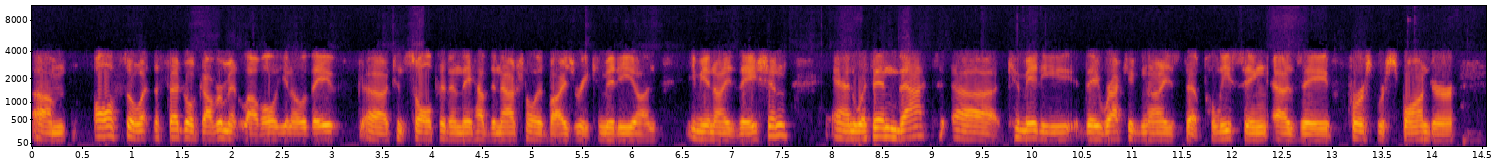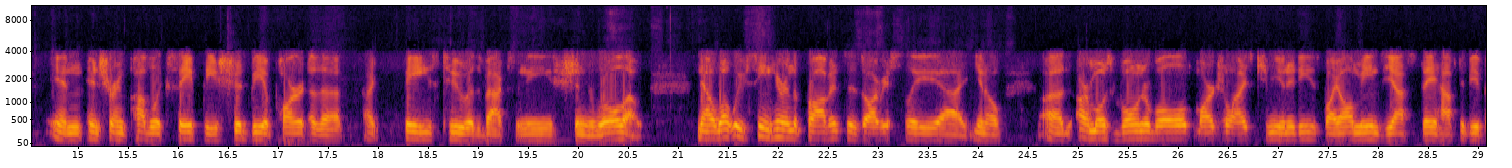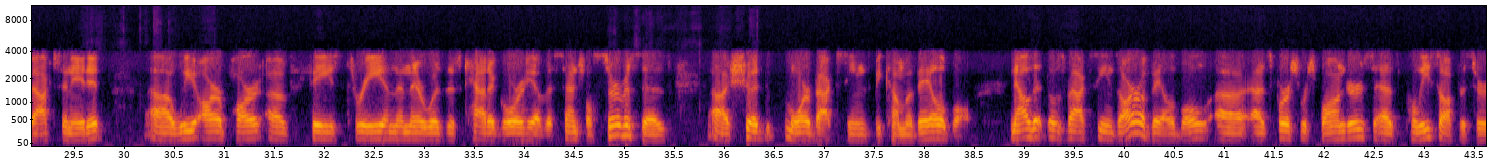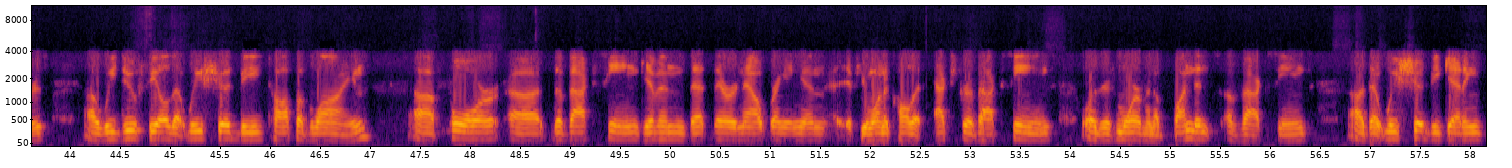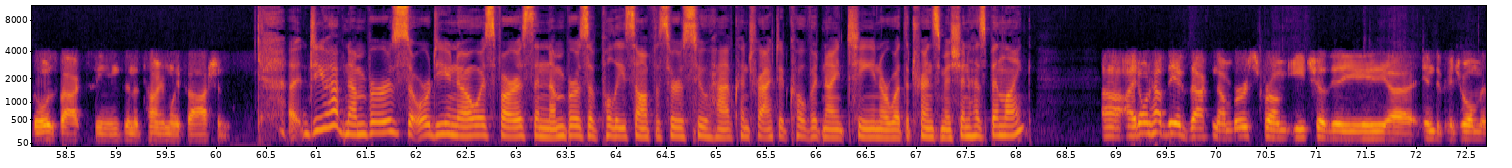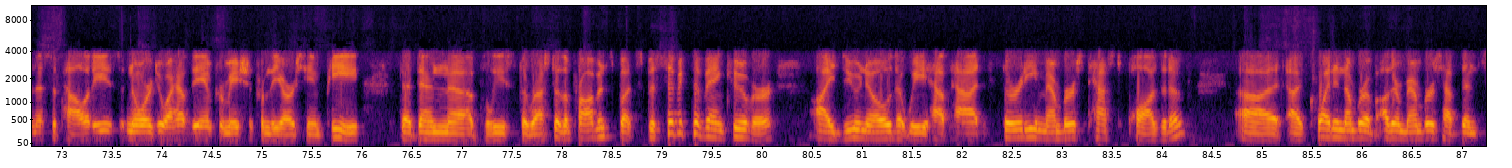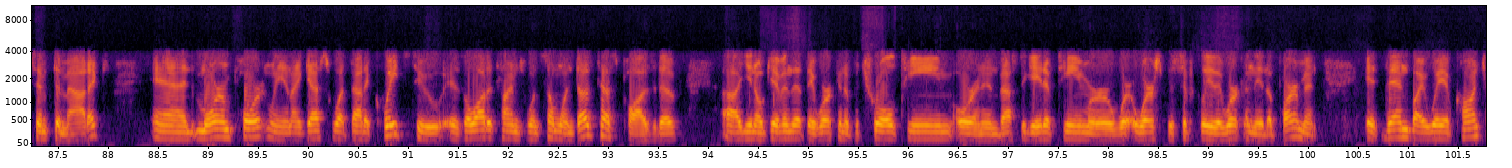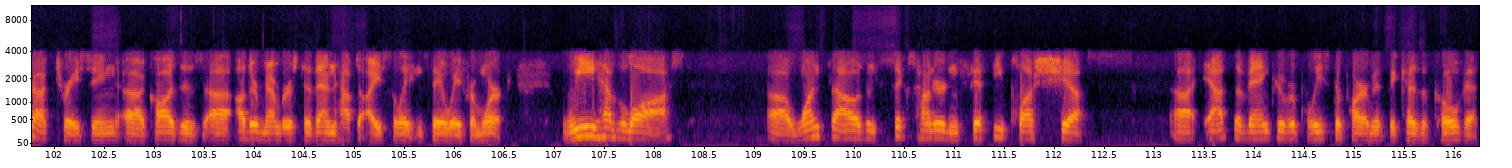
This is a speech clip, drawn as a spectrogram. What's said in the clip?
Um, also, at the federal government level, you know, they've uh, consulted and they have the National Advisory Committee on Immunization. And within that uh, committee, they recognize that policing as a first responder in ensuring public safety should be a part of the uh, phase two of the vaccination rollout. Now, what we've seen here in the province is obviously, uh, you know, uh, our most vulnerable, marginalized communities. By all means, yes, they have to be vaccinated. Uh, we are part of phase three, and then there was this category of essential services uh, should more vaccines become available. Now that those vaccines are available, uh, as first responders, as police officers, uh, we do feel that we should be top of line uh, for uh, the vaccine, given that they're now bringing in, if you want to call it extra vaccines, or there's more of an abundance of vaccines, uh, that we should be getting those vaccines in a timely fashion. Uh, do you have numbers, or do you know as far as the numbers of police officers who have contracted COVID 19 or what the transmission has been like? Uh, I don't have the exact numbers from each of the uh, individual municipalities, nor do I have the information from the RCMP that then uh, police the rest of the province. But specific to Vancouver, I do know that we have had 30 members test positive. Uh, uh, quite a number of other members have been symptomatic. And more importantly, and I guess what that equates to is a lot of times when someone does test positive, uh, you know, given that they work in a patrol team or an investigative team or where, where specifically they work in the department, it then, by way of contact tracing, uh, causes uh, other members to then have to isolate and stay away from work. We have lost uh, 1,650 plus shifts uh, at the Vancouver Police Department because of COVID.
